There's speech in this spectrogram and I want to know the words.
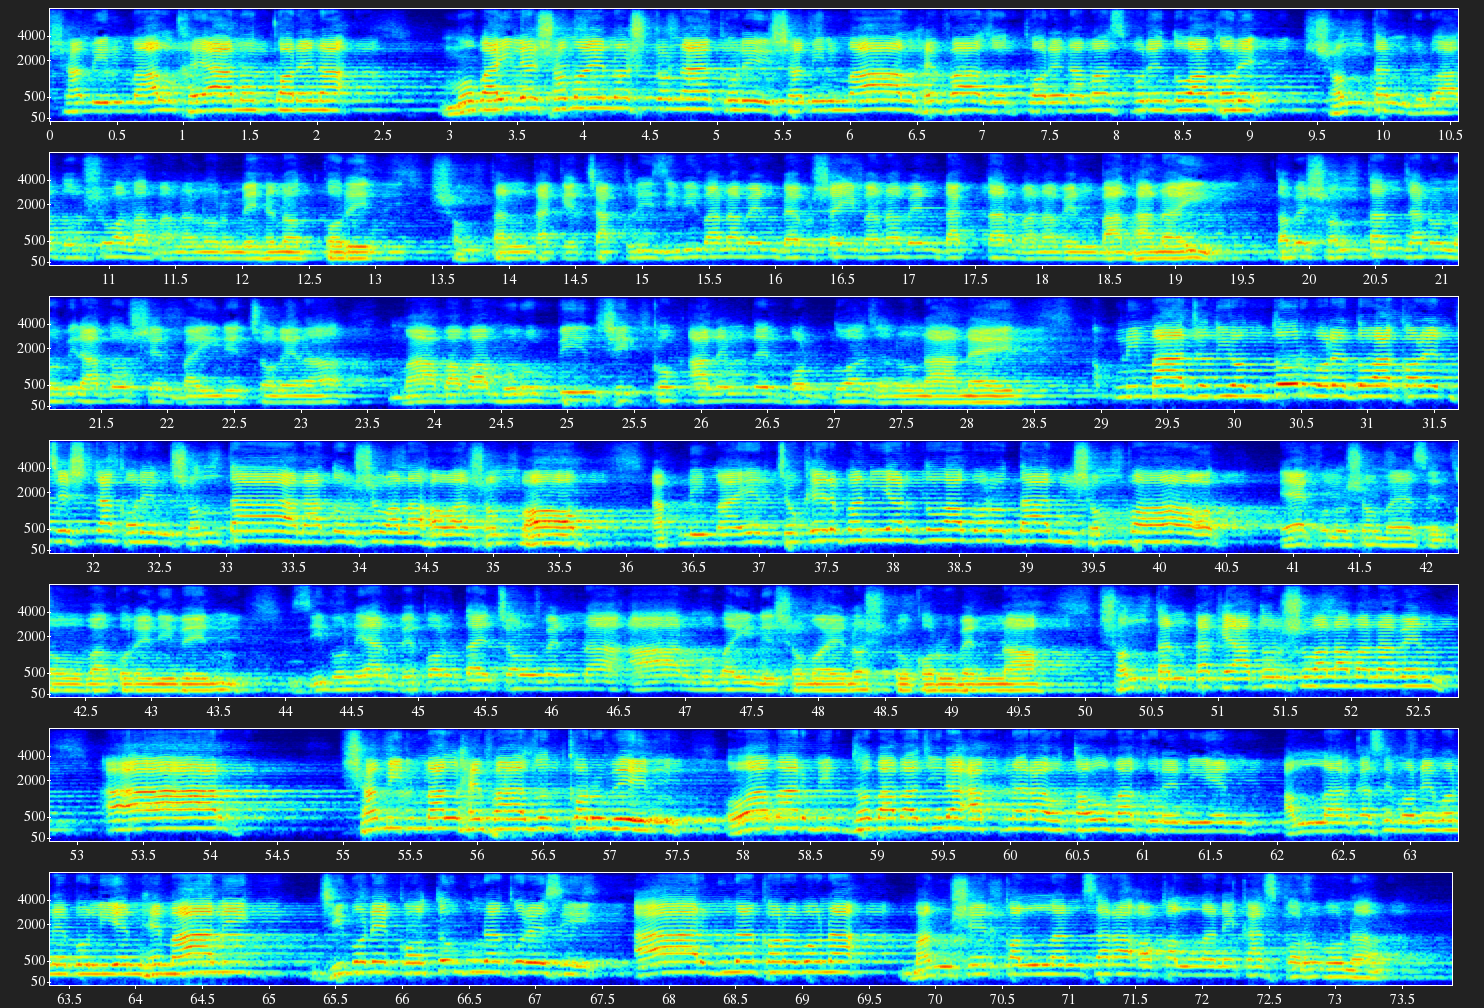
স্বামীর মাল খেয়ানত করে না। মোবাইলে সময় নষ্ট না করে স্বামীর মাল হেফাজত করে, নামাজ পড়ে, দোয়া করে, সন্তানগুলো আদর্শওয়ালা বানানোর মেহনত করে। সন্তানটাকে চাকরিজীবী বানাবেন, ব্যবসায়ী বানাবেন, ডাক্তার বানাবেন, বাধা নাই। তবে সন্তান যেন নবীর আদর্শের বাইরে চলে না মা বাবা মুরব্বী, শিক্ষক, আলেমদের বরদোয়া যেন না নেয়। আপনি মা যদি অন্তর ভরে দোয়া করেন, চেষ্টা করেন, সন্তান, আদর্শওয়ালা হওয়া সম্ভব। আপনি মায়ের চোখের পানি আর দোয়া বড় দামি সম্পদ। এখনও সময় আছে, তওবা করে নিবেন। জীবনে আর বেপরদায় চলবেন না, আর মোবাইলে সময় নষ্ট করবেন না। সন্তানটাকে আদর্শওয়ালা বানাবেন, আর স্বামীর মাল হেফাজত করবেন। ও আমার বৃদ্ধ বাবাজিরা, আপনারাও তওবা করে নিয়েন। আল্লাহর কাছে মনে মনে বলিয়েন, হে মালিক, জীবনে কত গুণা করেছি, আর গুণা করব না। মানুষের কল্যাণ ছাড়া অকল্যাণে কাজ করব না।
